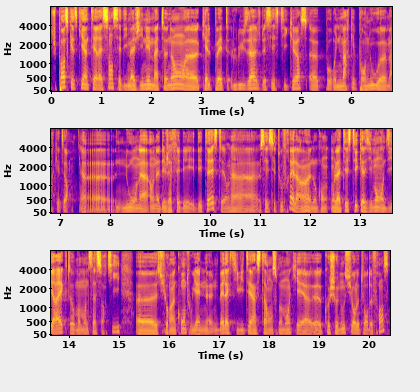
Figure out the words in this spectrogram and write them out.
je pense que ce qui est intéressant, c'est d'imaginer maintenant euh, quel peut être l'usage de ces stickers euh, pour une marque pour nous euh, marketeurs. Nous, on a on a déjà fait des, tests et on a c'est tout frais là. hein. donc on, l'a testé quasiment en direct au moment de sa sortie sur un compte où il y a une, belle activité Insta en ce moment qui est Cochonou sur le Tour de France.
